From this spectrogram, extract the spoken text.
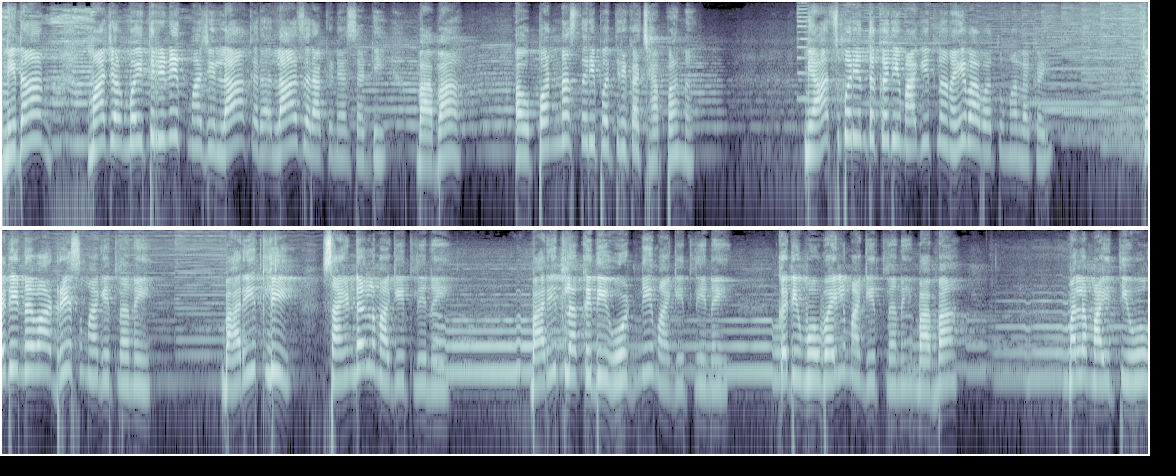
निदान माझ्या मैत्रिणीत माझी लाख लाज राखण्यासाठी बाबा अहो पन्नास तरी पत्रिका छापा ना. मी आजपर्यंत कधी मागितलं नाही बाबा तुम्हाला काही. कधी नवा ड्रेस मागितला नाही. भारीतली सँडल मागितली नाही. बारीतला कधी ओढणी मागितली नाही कधी मोबाईल मागितला नाही. बाबा मला माहिती हो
